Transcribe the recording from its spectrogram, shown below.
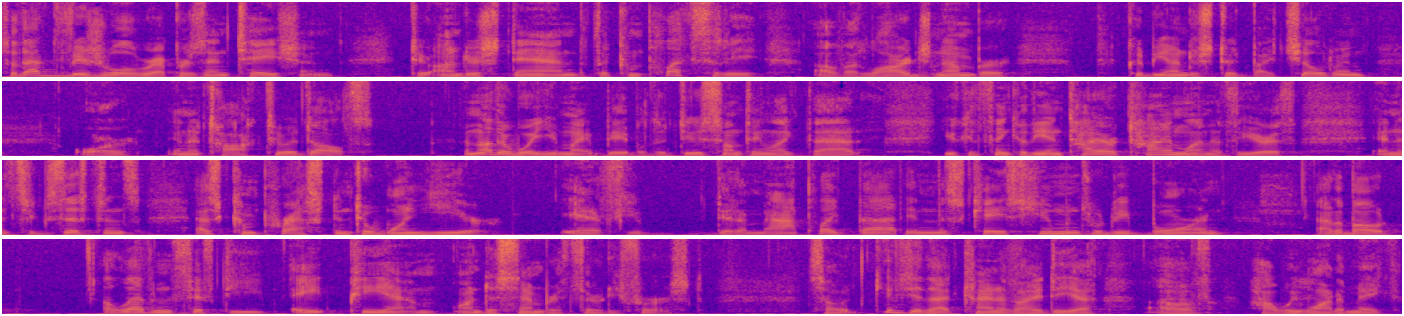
So that visual representation to understand the complexity of a large number could be understood by children or in a talk to adults. Another way you might be able to do something like that, you could think of the entire timeline of the Earth and its existence as compressed into one year. And if you did a map like that, in this case, humans would be born at about 11:58 p.m. on December 31st. So it gives you that kind of idea of how we want to make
